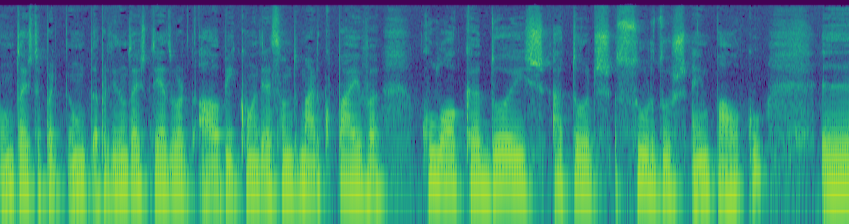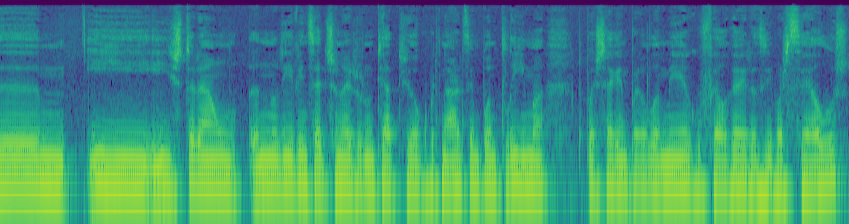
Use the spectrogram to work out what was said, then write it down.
um texto a partir de um texto de Edward Albee, com a direção de Marco Paiva, coloca dois atores surdos em palco uh, e, e estarão no dia 27 de janeiro no Teatro Diogo Bernardes, em Ponte Lima, depois seguem para Lamego, Felgueiras e Barcelos.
